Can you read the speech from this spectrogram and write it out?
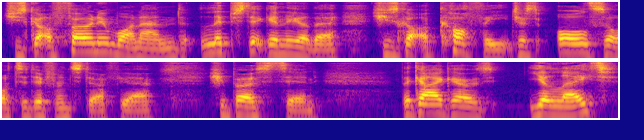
She's got a phone in one hand, lipstick in the other. She's got a coffee, just all sorts of different stuff, yeah. She bursts in. The guy goes, You're late.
